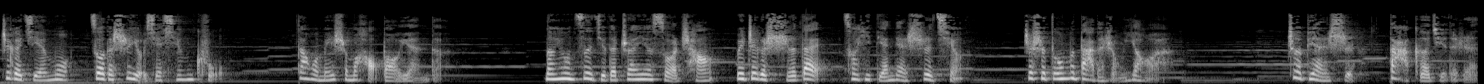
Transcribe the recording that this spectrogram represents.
这个节目做的是有些辛苦，但我没什么好抱怨的。能用自己的专业所长为这个时代做一点点事情，这是多么大的荣耀啊！这便是大格局的人，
